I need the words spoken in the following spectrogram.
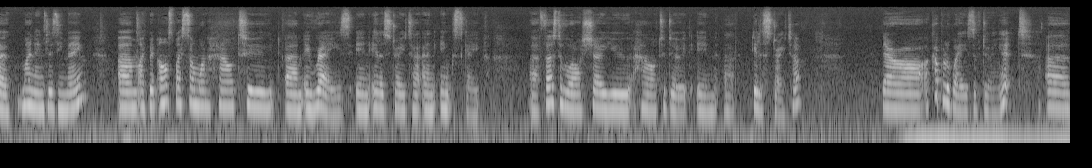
Hello, my name's Lizzie Mayne. Um, I've been asked by someone how to um, erase in Illustrator and Inkscape. Uh, first of all, I'll show you how to do it in uh, Illustrator. There are a couple of ways of doing it. Uh,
